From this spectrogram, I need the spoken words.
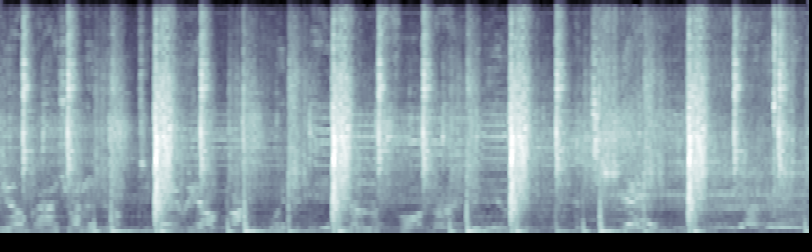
Yo guys, what is up? Today we are back with another Fortnite video. And today we are doing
